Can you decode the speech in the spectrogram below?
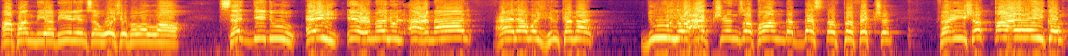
upon the obedience and worship of Allah. سددوا أي اعملوا الأعمال على وجه الكمال Do your actions upon the best of perfection. فإن شق عليكم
